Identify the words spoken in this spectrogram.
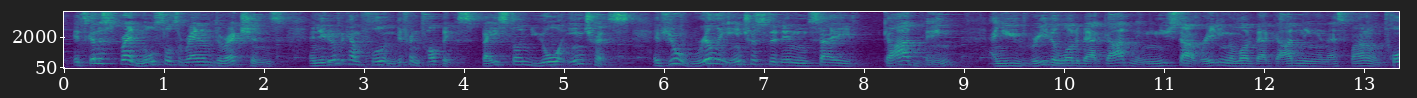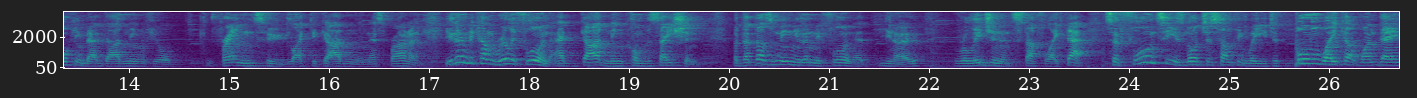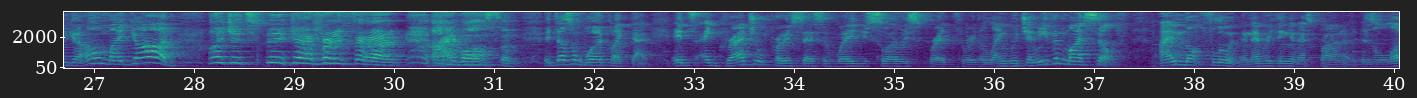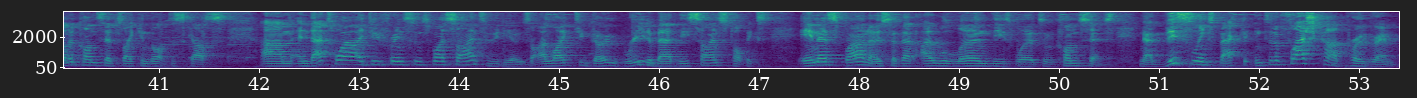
it's going to spread in all sorts of random directions, and you're going to become fluent in different topics based on your interests. If you're really interested in, say, gardening, and you read a lot about gardening, and you start reading a lot about gardening in Esperanto and talking about gardening with your friends who like to garden in Esperanto, you're going to become really fluent at gardening conversation. But that doesn't mean you're going to be fluent at, you know, religion and stuff like that. So fluency is not just something where you just boom, wake up one day and go, oh my god, I can speak everything. I'm awesome. It doesn't work like that. It's a gradual process of where you slowly spread through the language. And even myself, I am not fluent in everything in Esperanto. There's a lot of concepts I cannot discuss um, and that's why I do, for instance, my science videos. I like to go read about these science topics in Esperanto so that I will learn these words and concepts. Now, this links back into the flashcard program.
